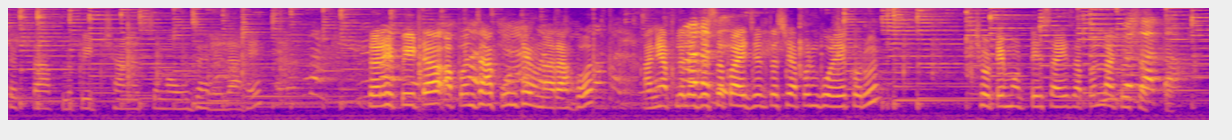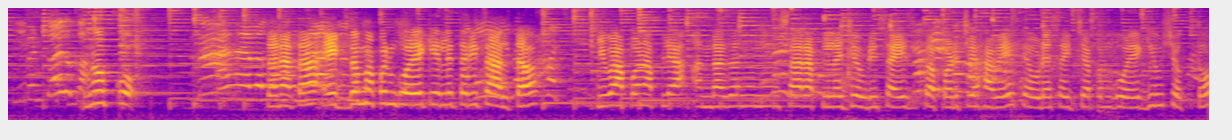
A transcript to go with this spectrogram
शकता आपलं पीठ छान असं मऊ झालेलं आहे. तर हे पीठ आपण झाकून ठेवणार आहोत. आणि आपल्याला जसं पाहिजे तसे आपण गोळे करून छोटे मोठे साईज आपण लाटू शकतो. नको. तर आता एकदम आपण गोळे केले तरी चालतं. किंवा आपण आपल्या अंदाजानुसार आपल्याला जेवढी साईज कापडचे हवे तेवढ्या साईजचे आपण गोळे घेऊ शकतो.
